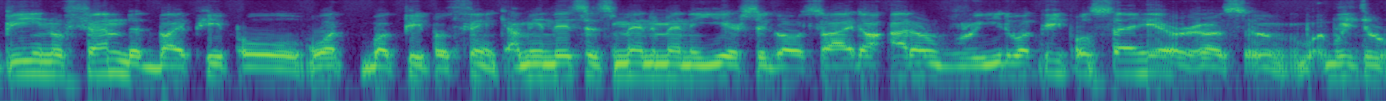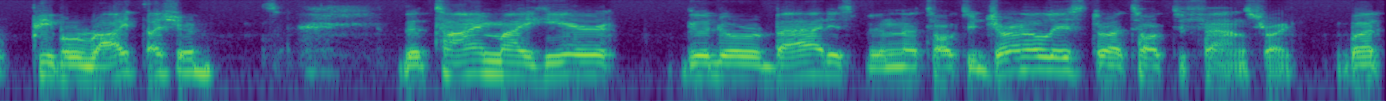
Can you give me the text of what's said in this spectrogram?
being offended by people what what people think. I mean, this is many many years ago, so I don't I don't read what people say or, or so what people write. I should. The time I hear good or bad is when I talk to journalists or I talk to fans, right? But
